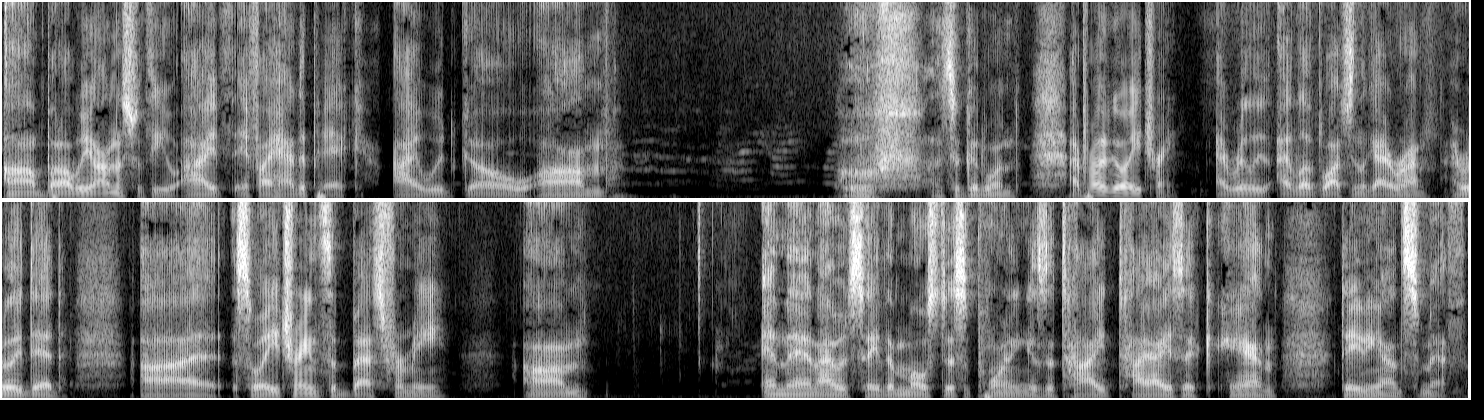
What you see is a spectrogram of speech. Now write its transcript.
Uh, but I'll be honest with you, I if I had to pick, I would go. Um, oof, that's a good one. I'd probably go A Train. I really, I loved watching the guy run. I really did. Uh, so A Train's the best for me. Um, and then I would say the most disappointing is a tie, Ty Isaac and De'Veon Smith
